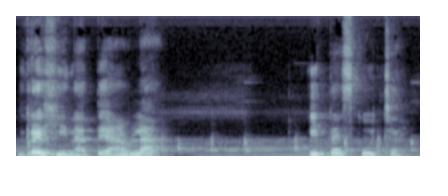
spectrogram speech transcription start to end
Regina te habla y te escucha.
